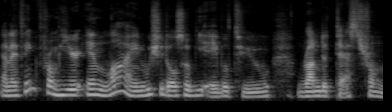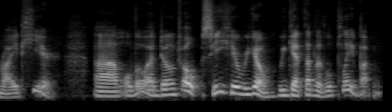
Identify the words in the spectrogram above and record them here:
And I think from here in line, we should also be able to run the tests from right here. Um, although I don't, oh, see, here we go. We get that little play button.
